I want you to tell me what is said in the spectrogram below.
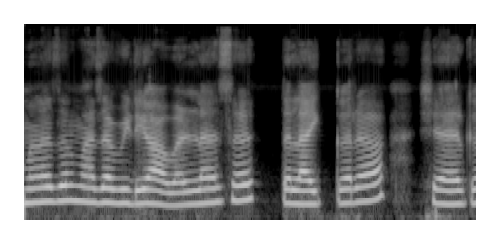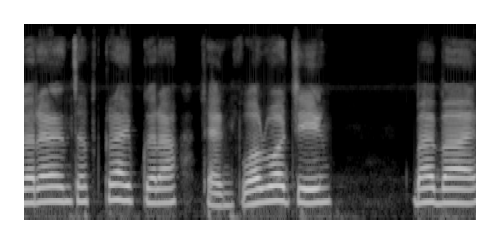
तुम्हाला जर माझा व्हिडिओ आवडला असेल तर लाईक करा शेअर करा आणि सबस्क्राईब करा. Thanks for watching bye bye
